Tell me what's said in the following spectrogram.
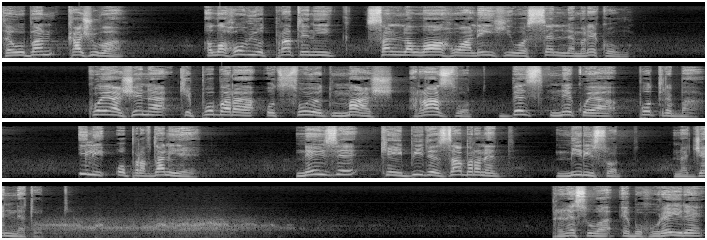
Теобан кажува Аллаховиот пратеник саллаллаху алейхи васелем рекол Која жена ќе побара од својот маж развод без некоја потреба или оправдание, неизе ќе и биде забранет мирисот на дженнетот. Пренесува Ебу Хурейре,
